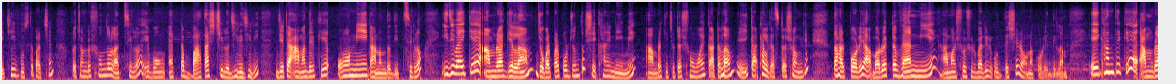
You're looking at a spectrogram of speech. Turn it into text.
দেখেই বুঝতে পারছেন, প্রচণ্ড সুন্দর লাগছিল এবং একটা বাতাস ছিল ঝিরিঝিরি, যেটা আমাদেরকে অনেক আনন্দ দিচ্ছিল। ইজি বাইকে আমরা গেলাম জোবারপাড় পর্যন্ত। সেখানে নেমে আমরা কিছুটা সময় কাটালাম এই কাঁঠাল গাছটার সঙ্গে। তারপরে আবারও একটা ভ্যান নিয়ে আমার শ্বশুরবাড়ির উদ্দেশ্যে রওনা করে দিলাম। এইখান থেকে আমরা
